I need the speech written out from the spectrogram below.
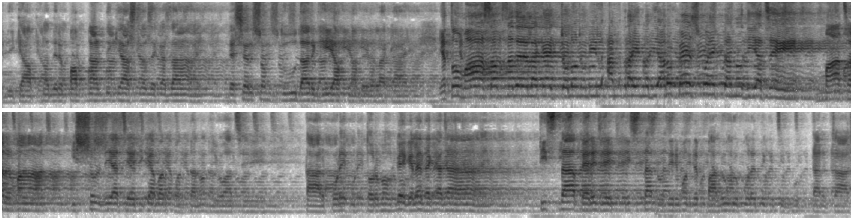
এদিকে আপনাদের পাবনার দিকে আসলে দেখা যায়, দেশের সব দুধ আর ঘি আপনাদের এলাকায়। এত মাছ আপনাদের এলাকায়, চলন বিল আত্রাই নদী, আরও বেশ কয়েকটা নদী আছে। মাছ আর মাছ, ঈশ্বর আছে এদিকে আবার পদ্মা নদীও আছে। তারপরে উত্তরবঙ্গে গেলে দেখা যায় তিস্তা ব্যারেজে, তিস্তা নদীর মধ্যে বালুর উপরে দেখেছি ভুট্টার চাষ।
